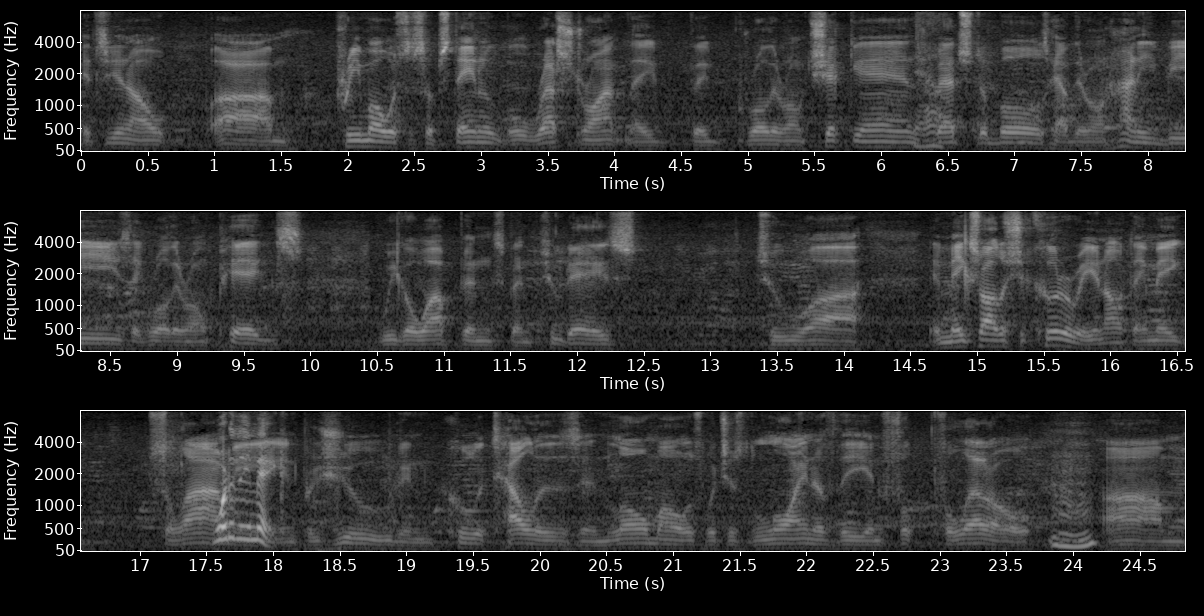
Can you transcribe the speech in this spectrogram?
It's you know, um, Primo is a sustainable restaurant. They they grow their own chickens, Yeah. vegetables, have their own honeybees. They grow their own pigs. We go up and spend two days to. Uh, it makes all the charcuterie. You know, they make salami. What do they make? And prosciutto and culatellas and lomos, which is the loin of the and fil- filetto. Um,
